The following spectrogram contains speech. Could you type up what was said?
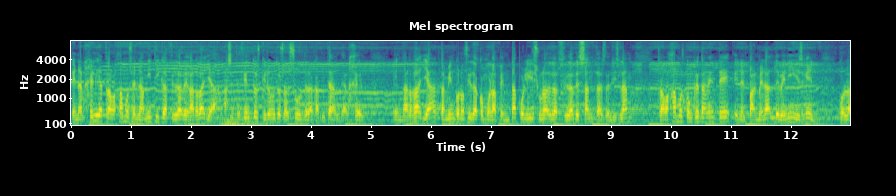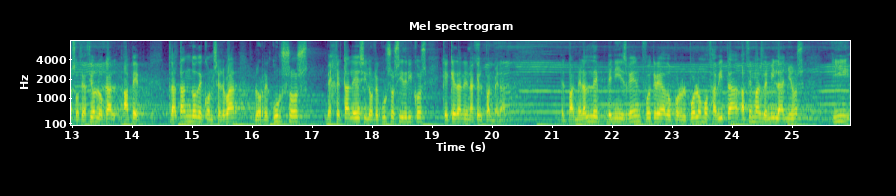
En Argelia trabajamos en la mítica ciudad de Gardaya, a 700 kilómetros al sur de la capital, de Argel. En Gardaya, también conocida como la Pentápolis, una de las ciudades santas del Islam, trabajamos concretamente en el palmeral de Beni Isgen, con la asociación local APEP, tratando de conservar los recursos vegetales y los recursos hídricos que quedan en aquel palmeral. El palmeral de Beni Isgen fue creado por el pueblo mozabita hace más de mil años y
